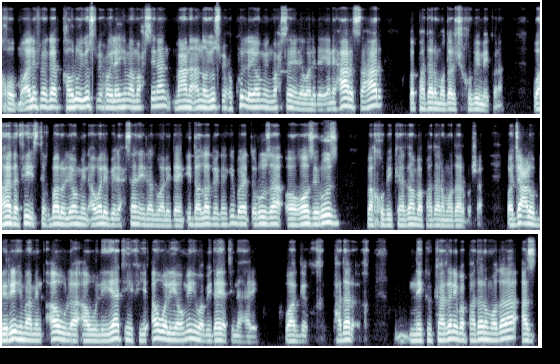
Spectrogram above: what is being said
خب مؤلف میگه قولو یصبح الیهما محسنا معنی انه یصبح كل یوم محسن الی والديه یعنی هر سحر به پدر و مادرش خوبی می‌کنه. و هذا فی استقبال اليوم من اول بالاحسان الى الوالدين این دلالت می‌کنه که باید روز آغاز روز و خوبی کردن به پدر و مادر باشه. و جعل برهما من اول اولیته فی اول یومه و بدایه نهاری و پدر نیکو کردن به پدر و مادر از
